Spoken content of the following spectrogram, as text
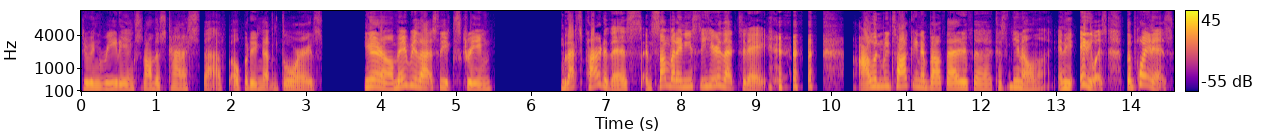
doing readings and all this kind of stuff, opening up doors. You know, maybe that's the extreme, but that's part of this, and somebody needs to hear that today. I wouldn't be talking about that if, uh, cause you know, any, anyways, the point is,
